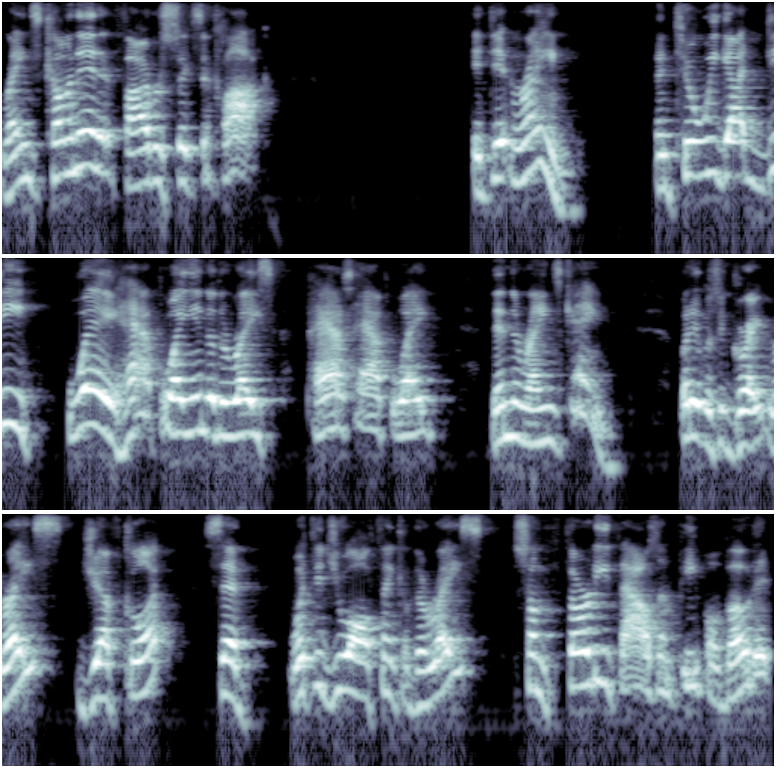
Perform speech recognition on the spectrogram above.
Rain's coming in at five or six o'clock. It didn't rain until we got deep, way halfway into the race, past halfway. Then the rains came. But it was a great race. Jeff Gluck said, What did you all think of the race? Some 30,000 people voted.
